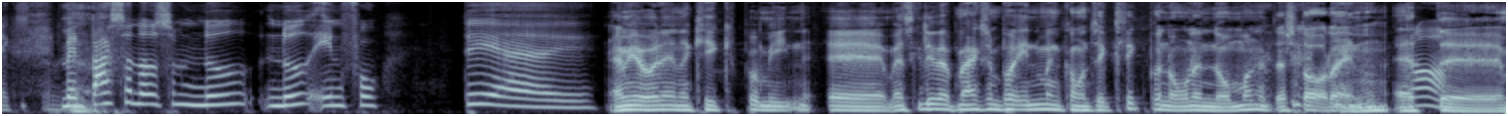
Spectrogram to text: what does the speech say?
ikke skrevet. Men bare sådan noget som nød, nødinfo, det er... øh, Jamen, jeg var inde og kigge på min. Øh, man skal lige være opmærksom på, inden man kommer til at klikke på nogle af numrene, der står derinde, at, øh,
